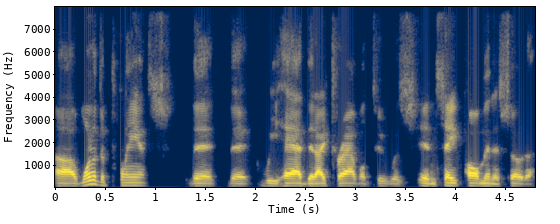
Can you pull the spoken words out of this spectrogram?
Uh, one of the plants that that we had that I traveled to was in St. Paul, Minnesota,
